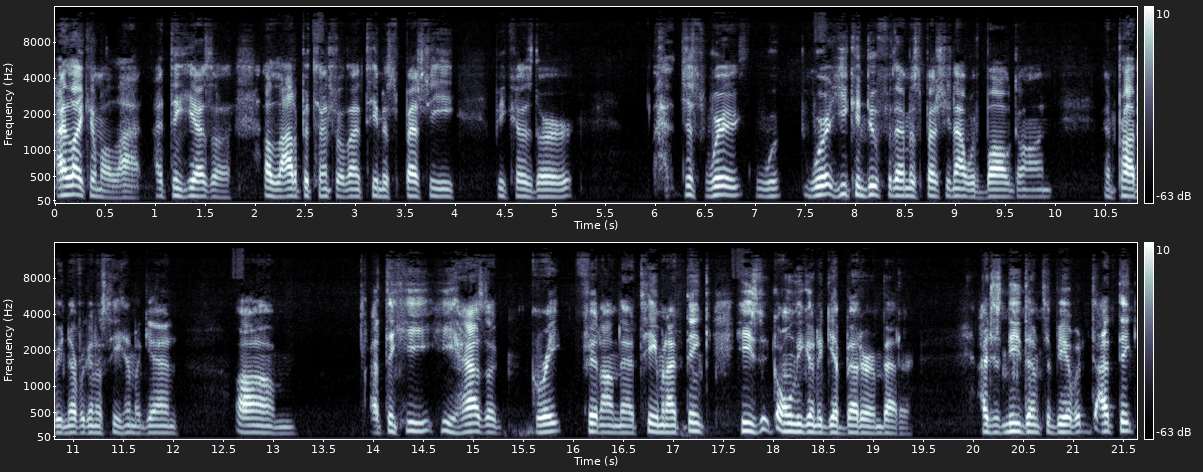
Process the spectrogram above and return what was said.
I like him a lot. I think he has a, a lot of potential on that team, especially because they're just where where he can do for them, especially now with ball gone, and probably never going to see him again. Um, I think he he has a great fit on that team, and I think he's only going to get better and better. I just need them to be able. To, I think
